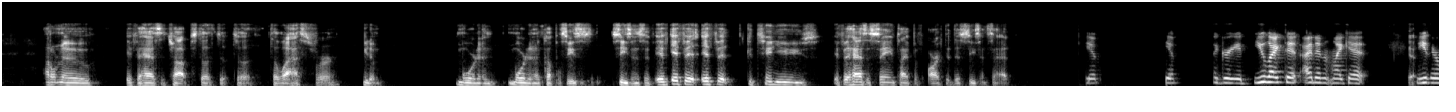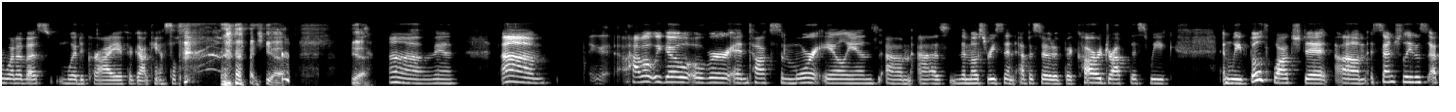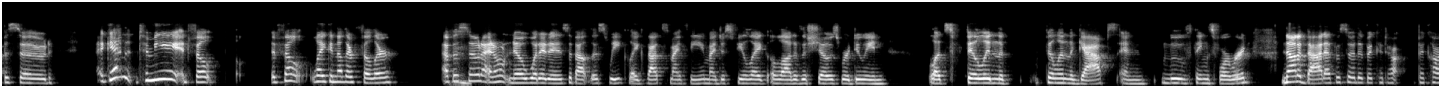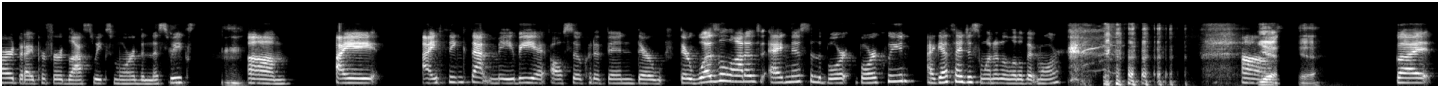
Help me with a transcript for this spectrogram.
I don't know if it has the chops to to to, to last for you know more than more than a couple seasons seasons if, if if it if it continues if it has the same type of arc that this season's had. Yep. Yep. Agreed. You liked it. I didn't like it. Yeah. Neither one of us would cry if it got canceled. yeah. Yeah. Oh man. Um how about we go over and talk some more aliens um, as the most recent episode of Picard dropped this week and we've both watched it. Um, essentially this episode again to me it felt it felt like another filler. Episode. Mm. I don't know what it is about this week. Like that's my theme. I just feel like a lot of the shows we're doing, let's fill in the fill in the gaps and move things forward. Not a bad episode of Picard, but I preferred last week's more than this mm. week's. Mm-hmm. Um, I I think that maybe it also could have been there. There was a lot of Agnes and the Borg, Borg Queen. I guess I just wanted a little bit more. um, yeah, yeah. But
